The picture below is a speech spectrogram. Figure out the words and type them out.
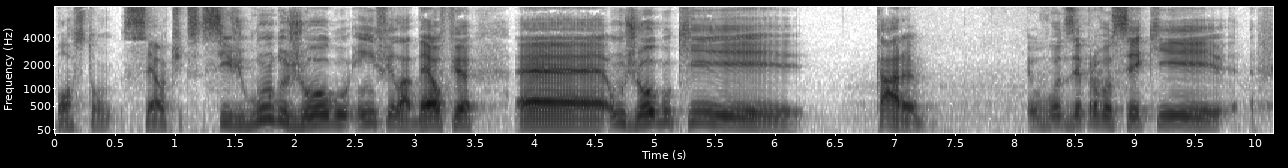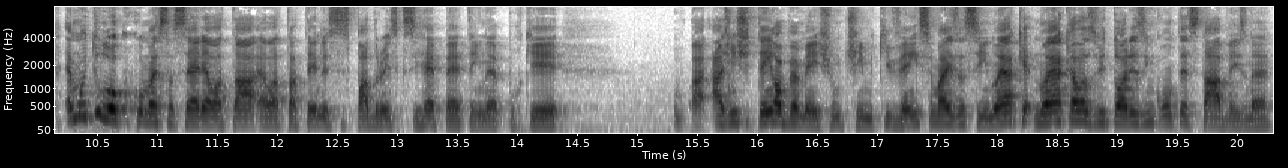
Boston Celtics. Segundo jogo em Filadélfia. É um jogo que. Cara, eu vou dizer para você que é muito louco como essa série ela tá, ela tá tendo esses padrões que se repetem, né? Porque a, a gente tem, obviamente, um time que vence, mas assim, não é, não é aquelas vitórias incontestáveis, né?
